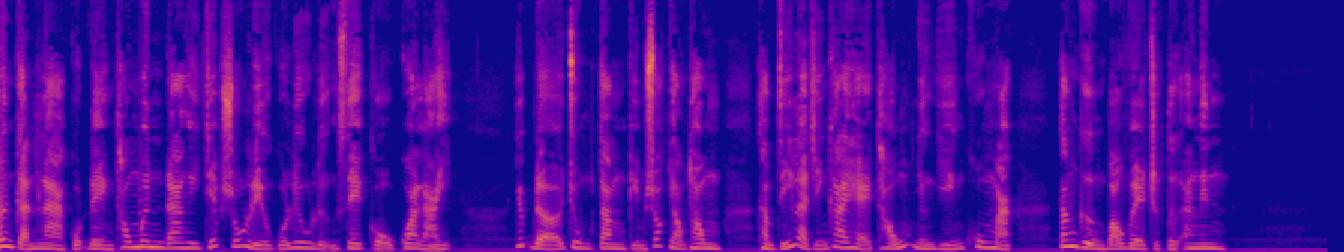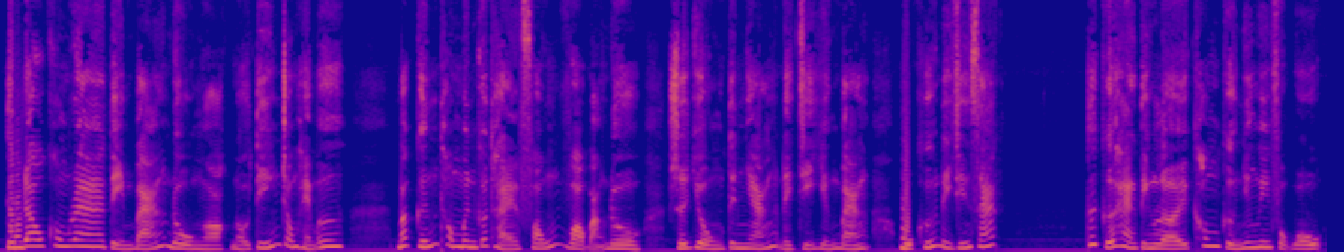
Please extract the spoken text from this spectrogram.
Bên cạnh là cột đèn thông minh đang ghi chép số liệu của lưu lượng xe cộ qua lại, giúp đỡ trung tâm kiểm soát giao thông, thậm chí là triển khai hệ thống nhận diện khuôn mặt, tăng cường bảo vệ trật tự an ninh. Tìm đâu không ra tiệm bán đồ ngọt nổi tiếng trong hẻm ư. Mắt kính thông minh có thể phóng vào bản đồ, sử dụng tin nhắn để chỉ dẫn bạn một hướng đi chính xác. Tới cửa hàng tiện lợi không cần nhân viên phục vụ,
